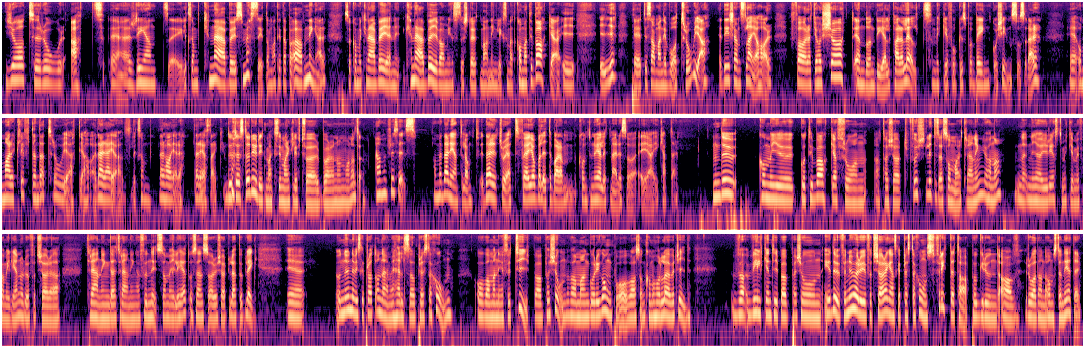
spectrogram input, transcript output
jag tror att eh, rent eh, liksom knäböjsmässigt, om man tittar på övningar, så kommer knäböjen, knäböj vara min största utmaning, liksom att komma tillbaka i, i eh, till samma nivå, tror jag. Det är känslan jag har. För att jag har kört ändå en del parallellt, mycket fokus på bänk och chins och sådär. Eh, och marklyften, där tror jag att jag har, där är jag, liksom, där har jag det, där är jag stark. Du testade ju ditt maxi marklyft för bara någon månad sedan. Ja men precis. Ja, men där är jag inte långt. Där tror jag att får jag jobba lite bara kontinuerligt med det så är jag i kapp där. Men du kommer ju gå tillbaka från att ha kört först lite så sommarträning, Johanna. Ni har ju rest mycket med familjen och du har fått köra träning där träning har funnits som möjlighet och sen så har du kört löpupplägg. Eh, och nu när vi ska prata om det här med hälsa och prestation och vad man är för typ av person, vad man går igång på och vad som kommer hålla över tid vilken typ av person är du? För nu har du ju fått köra ganska prestationsfritt ett tag på grund av rådande omständigheter.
